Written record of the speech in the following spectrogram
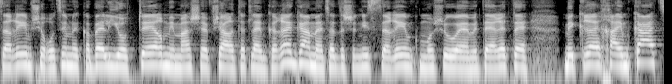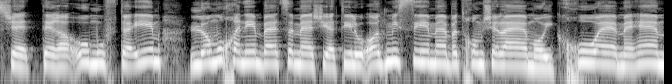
שרים שרוצים לקבל יותר ממה שאפשר לתת להם כרגע, מהצד השני שרים, כמו שהוא מתאר את מקרה חיים כץ, שתיראו מופתעים, לא מוכנים בעצם שיטילו עוד מיסים בתחום שלהם, או ייקחו ייקחו אה, מהם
